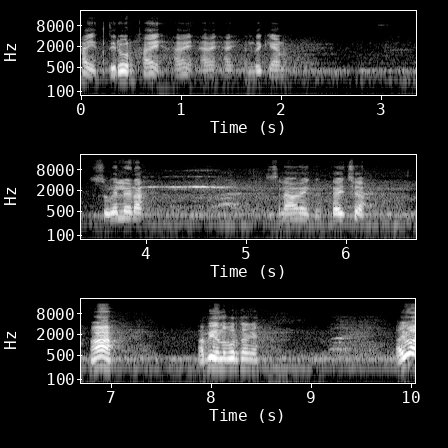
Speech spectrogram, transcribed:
hi Tirur. Hi hi hi hi. എന്തൊക്കെയാണ്? സുഖല്ലേടാ. അസ്സാം വലൈക്കും കഴിച്ചോ? ആ അബി ഒന്ന് പുറത്തങ്ങ അയ്യോ.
